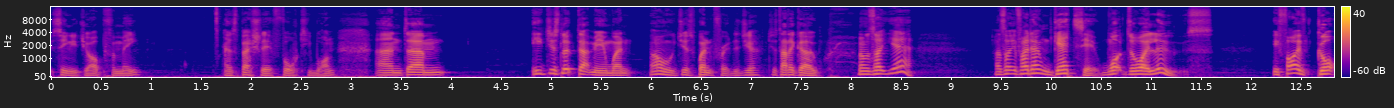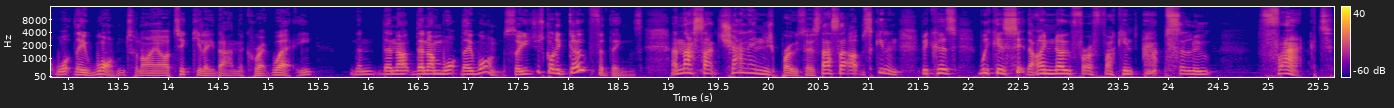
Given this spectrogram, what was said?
senior job for me, especially at 41. And um, he just looked at me and went, "Oh, you just went for it, did you? Just had a go?" And I was like, "Yeah." I was like, if I don't get it, what do I lose? If I've got what they want and I articulate that in the correct way, then then, uh, then I'm what they want. So you just got to go for things, and that's that challenge process. That's that upskilling because we can sit there. I know for a fucking absolute fact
